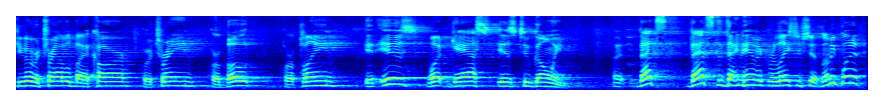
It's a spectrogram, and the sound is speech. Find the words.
If you've ever traveled by a car or a train or a boat or a plane, it is what gas is to going. Uh, that's, that's the dynamic relationship. Let me put it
